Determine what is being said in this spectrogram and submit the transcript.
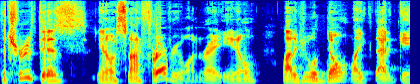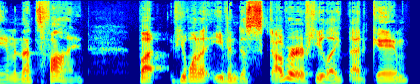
the truth is, you know, it's not for everyone, right? You know, a lot of people don't like that game, and that's fine. But if you want to even discover if you like that game,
